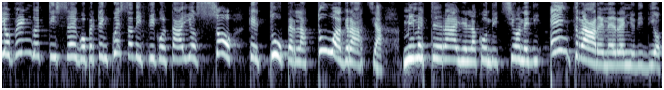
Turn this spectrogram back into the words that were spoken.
io vengo e ti seguo perché in questa difficoltà io so che tu per la tua grazia mi metterai nella condizione di entrare nel regno di Dio,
